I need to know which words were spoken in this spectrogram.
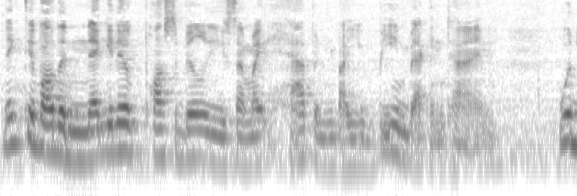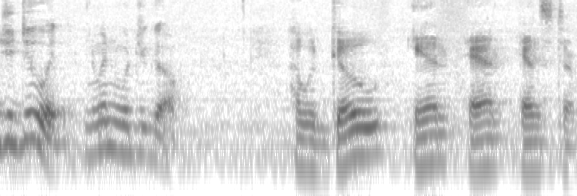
think of all the negative possibilities that might happen by you being back in time. Would you do it? And when would you go? I would go in an instant.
